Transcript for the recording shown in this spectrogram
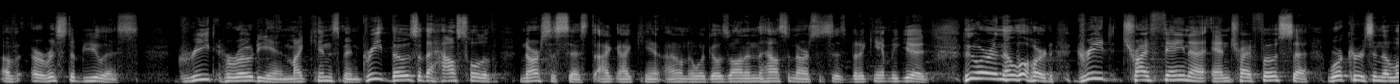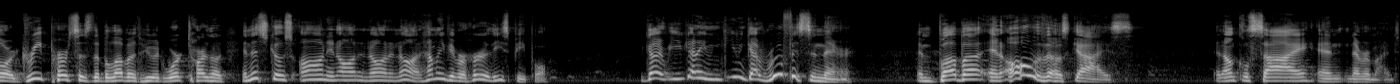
of Aristobulus. Greet Herodion, my kinsman. Greet those of the household of Narcissus. I, I, can't, I don't know what goes on in the house of Narcissus, but it can't be good. Who are in the Lord? Greet Tryphena and Tryphosa, workers in the Lord. Greet Persis, the beloved who had worked hard in the Lord. And this goes on and on and on and on. How many of you ever heard of these people? You got, you got even, you even got Rufus in there, and Bubba, and all of those guys, and Uncle Si, and never mind.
